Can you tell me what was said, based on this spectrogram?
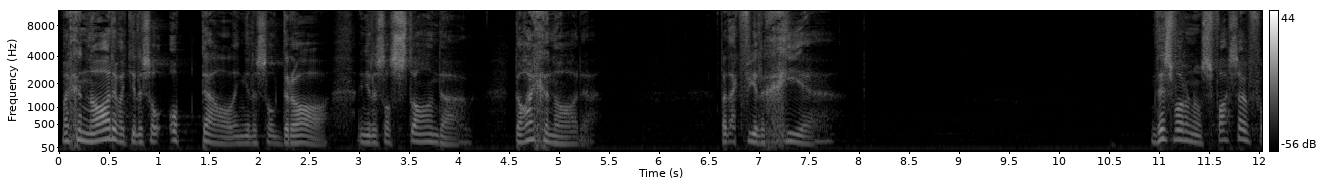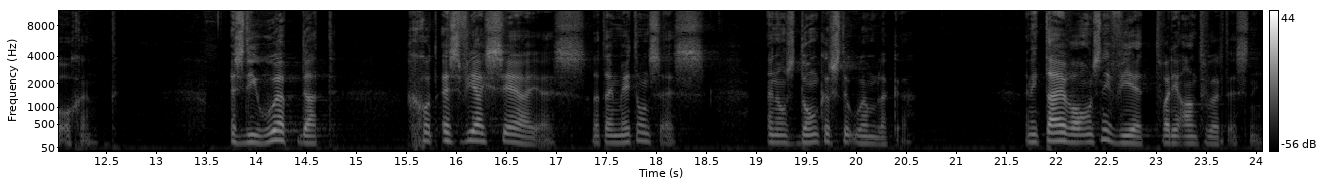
My genade wat julle sal optel en julle sal dra en julle sal staande hou. Daai genade wat ek vir julle gee. Dis waarin ons vashou vir oggend. Is die hoop dat God is wie hy sê hy is, dat hy met ons is in ons donkerste oomblikke. In die tye waar ons nie weet wat die antwoord is nie.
